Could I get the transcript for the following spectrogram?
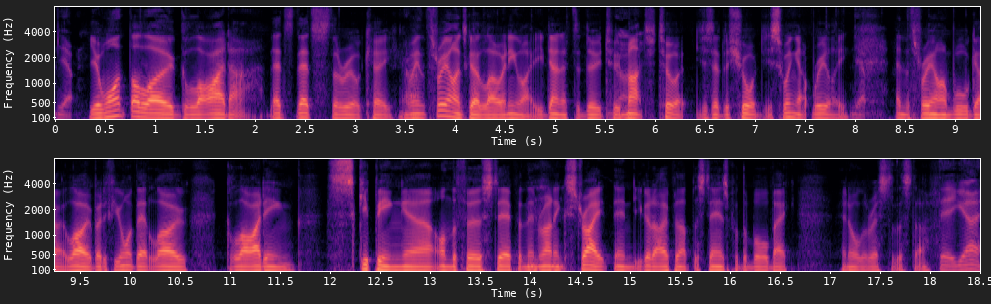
Yeah. You want the low glider. That's that's the real key. I mean, three irons go low anyway. You don't have to do too No. much to it. You just have to short your swing up really, Yep. and the three iron will go low. But if you want that low gliding, skipping uh, on the first step and then Mm-hmm. running straight, then you have got to open up the stance, put the ball back, and all the rest of the stuff. There you go.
